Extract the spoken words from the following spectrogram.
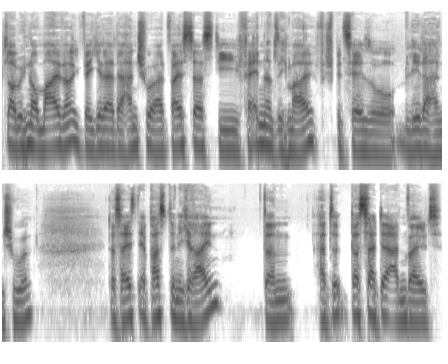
glaube ich, normal. Wer jeder, der Handschuhe hat, weiß das. Die verändern sich mal, speziell so Lederhandschuhe. Das heißt, er passte nicht rein. Dann hatte, das hat der Anwalt,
